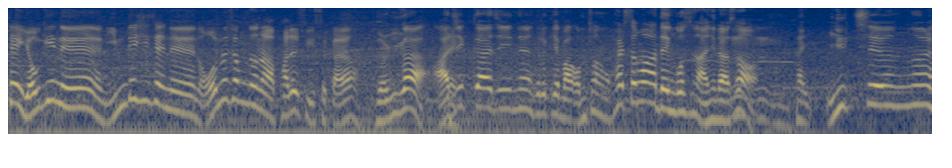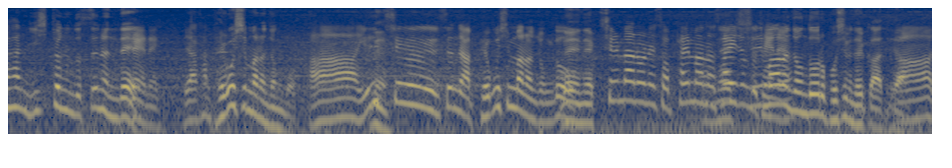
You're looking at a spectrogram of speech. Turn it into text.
선생님, 여기는 임대 시세는 어느 정도나 받을 수 있을까요? 네. 여기가 아직까지는 그렇게 막 엄청 활성화된 곳은 아니라서 음, 음, 음. 한 1층을 한 20평 정도 쓰는데 네네. 약 한 150만 원 정도. 아, 1층을 쓴다 150만 원 정도. 네 네. 7만 원에서 8만 원 네, 사이 정도 7만 되나요? 원 정도로 보시면 될 것 같아요. 아,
